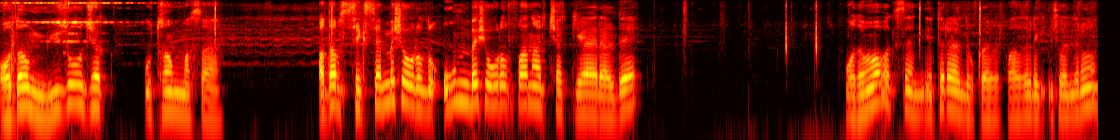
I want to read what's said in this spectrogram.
Adam 100 olacak utanmasa. Adam 85 overall'da 15 overall falan artacak ya herhalde. Adama bak sen yeter herhalde bu kadar fazla bile gitmiş olabilir ama.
